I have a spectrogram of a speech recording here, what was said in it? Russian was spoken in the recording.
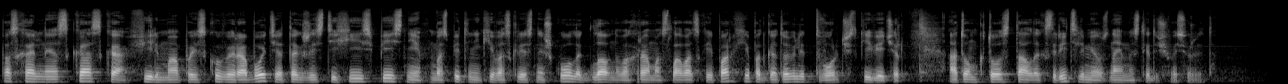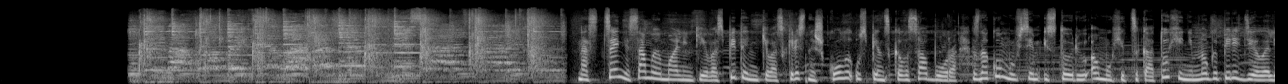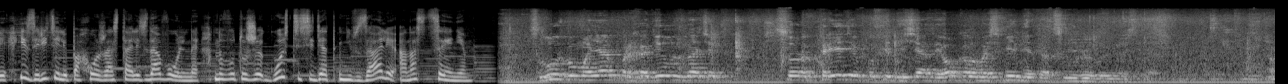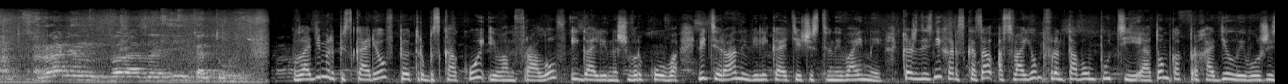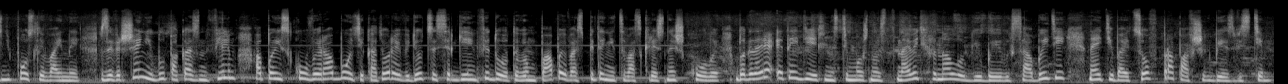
Пасхальная сказка, фильм о поисковой работе, а также стихи из песни. Воспитанники воскресной школы главного храма Словацкой епархии подготовили творческий вечер. О том, кто стал их зрителями, узнаем из следующего сюжета. На сцене самые маленькие воспитанники воскресной школы Успенского собора. Знакомую всем историю о мухе-цокотухе немного переделали, и зрители, похоже, остались довольны. Но вот уже гости сидят не в зале, а на сцене. Служба моя проходила, значит, с 43 по 50 около 8 лет отслужил в университете. Ранен два раза и контузия. Владимир Пискарев, Петр Баскакой, Иван Фролов и Галина Швыркова – ветераны Великой Отечественной войны. Каждый из них рассказал о своем фронтовом пути и о том, как проходила его жизнь после войны. В завершении был показан фильм о поисковой работе, которая ведется Сергеем Федотовым, папой воспитанницы воскресной школы. Благодаря этой деятельности можно восстановить хронологию боевых событий, найти бойцов, пропавших без вести.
